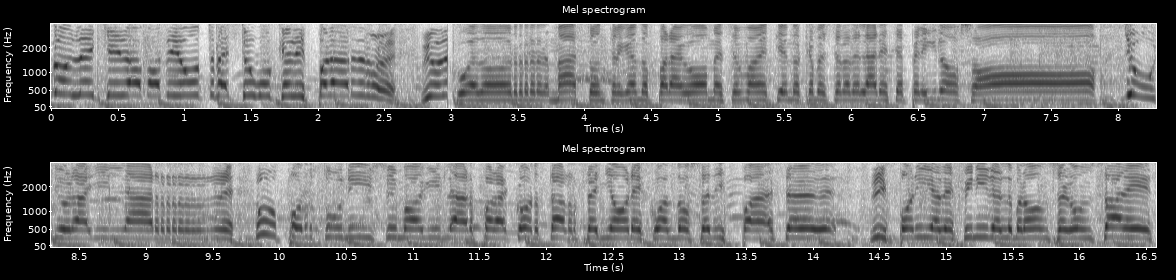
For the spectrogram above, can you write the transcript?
No le quedaba de otra y tuvo que disparar. Jugador Mato entregando para Gómez. Se va metiendo cabecera del área. Este es peligroso. Junior Aguilar. Oportunísimo Aguilar para cortar, señores. Cuando se, se disponía a definir el bronce González.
